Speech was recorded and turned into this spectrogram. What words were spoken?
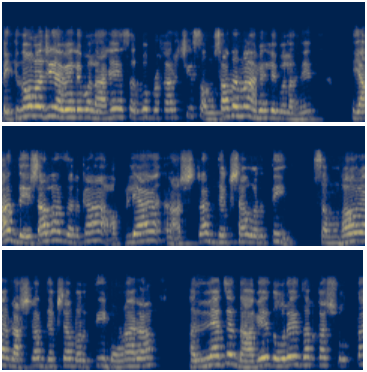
टेक्नॉलॉजी अवेलेबल आहे सर्व प्रकारची संसाधनं अवेलेबल आहेत. या देशाला जर का आपल्या राष्ट्राध्यक्षावरती संभाव्य राष्ट्राध्यक्षावरती होणारा हल्ल्याचे धागे दोरे जर का शोधता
